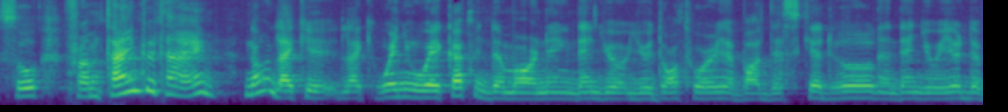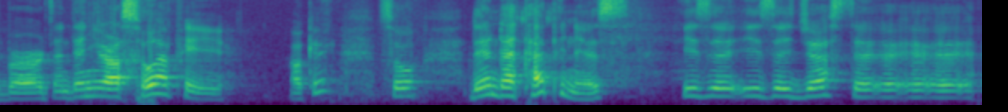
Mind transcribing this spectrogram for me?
So from time to time, no, like like when you wake up in the morning, then you you don't worry about the schedule, and then you hear the birds, and then you are so happy. Okay, so then that happiness is is a just a,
